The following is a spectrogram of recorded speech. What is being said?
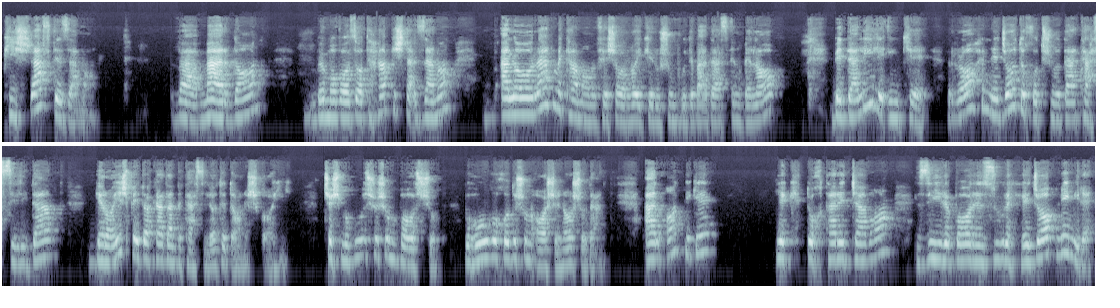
پیشرفت زنان و مردان به موازات هم پیش زنان علا رقم تمام فشارهایی که روشون بوده بعد از انقلاب به دلیل اینکه راه نجات خودشون رو در تحصیلیدن گرایش پیدا کردن به تحصیلات دانشگاهی. چشم گوششون باز شد. به حقوق خودشون آشنا شدن الان دیگه یک دختر جوان زیر بار زور هجاب نمیره.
